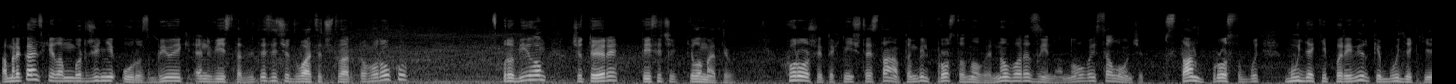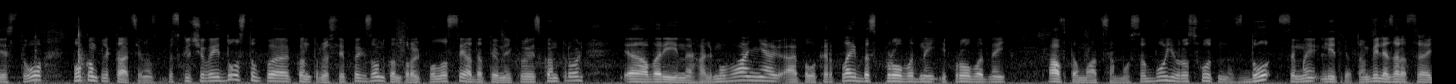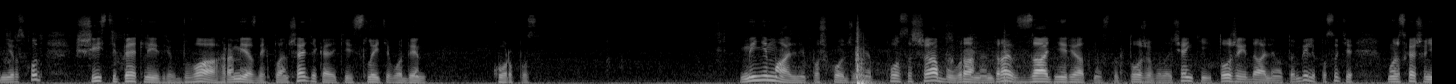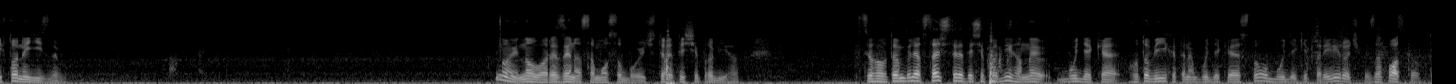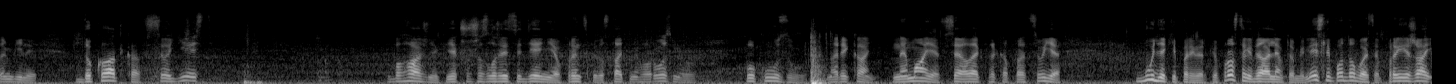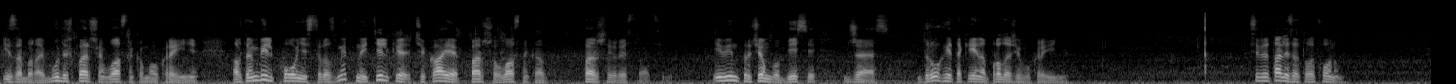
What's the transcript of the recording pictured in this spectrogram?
Американський Lamborghini Urus Buick Envista 2024 року з пробігом 4 тисячі кілометрів. Хороший технічний стан, автомобіль просто новий, нова резина, новий салончик. Стан просто будь- будь-які перевірки, будь-які СТО по комплектації. У нас безключовий доступ, е, контроль сліпих зон, контроль полоси, адаптивний круїз-контроль, е, аварійне гальмування, Apple CarPlay безпроводний і проводний. Автомат, само собою, розход у нас до 7 літрів. Автомобіля зараз середній розход 6,5 літрів. Два грам'язних планшетика, які слиті в один корпус. Мінімальні пошкодження по США був run and drive, задній ряд у нас тут теж величенький, теж ідеальний автомобіль. По суті, можна сказати, що ніхто не їздив. Ну і нова резина, само собою, 4 тисячі пробіга. В цього автомобіля все 4 тисячі пробіга. Ми будь-яке готові їхати на будь-яке СТО, будь-які перевірочки, запаска в автомобілі, докатка, все є. Багажник, якщо ще зложить сидіння, в принципі, достатнього розміру. По кузову нарікань немає, вся електрика працює. Будь-які перевірки, просто ідеальний автомобіль. Якщо подобається, приїжджай і забирай. Будеш першим власником в Україні. Автомобіль повністю розмитний, тільки чекає першого власника першої реєстрації. І він причому в обвісі GS. Другий такий на продажі в Україні. Всі деталі за телефоном.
